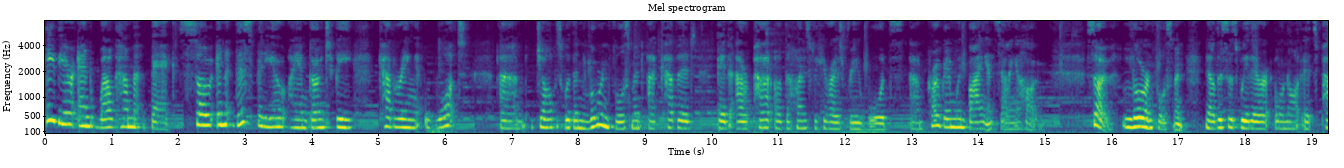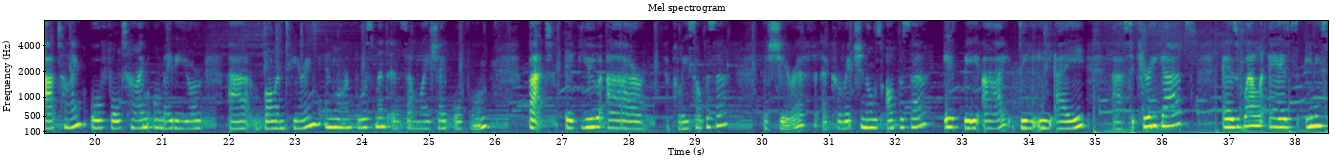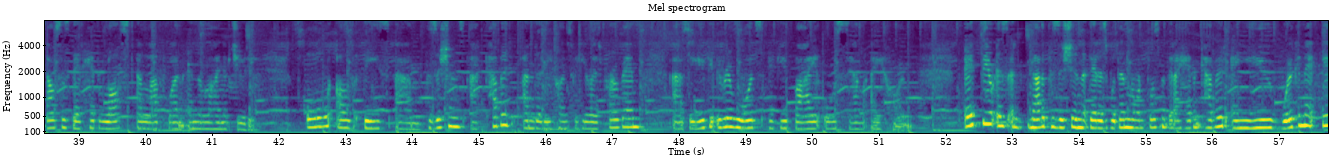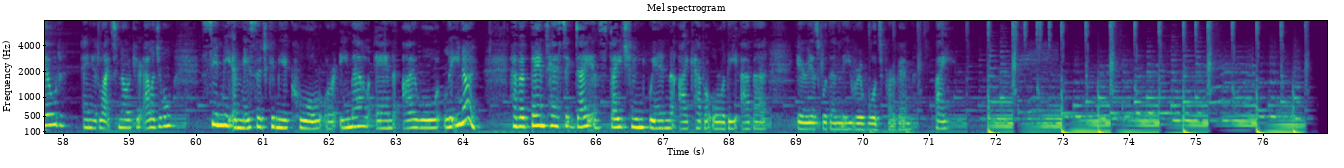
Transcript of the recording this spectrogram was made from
Hey there and welcome back. So in this video I am going to be covering what um, jobs within law enforcement are covered and are a part of the Homes for Heroes rewards um, program when buying and selling a home. So law enforcement, now this is whether or not it's part-time or full-time or maybe you're uh, volunteering in law enforcement in some way, shape or form. But if you are a police officer, a sheriff, a correctionals officer, FBI, DEA, uh, security guards, as well as any spouses that have lost a loved one in the line of duty. All of these um, positions are covered under the Homes for Heroes program, uh, so you get the rewards if you buy or sell a home. If there is another position that is within law enforcement that I haven't covered and you work in that field and you'd like to know if you're eligible, send me a message, give me a call or email and I will let you know. Have a fantastic day and stay tuned when I cover all of the other areas within the rewards program. Bye.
